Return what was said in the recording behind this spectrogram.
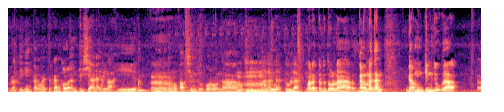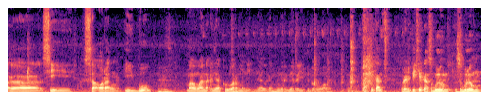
berarti yang kita khawatirkan kalau nanti si anak ini lahir belum Hmm. ketemu vaksin untuk corona Mm-mm. Malah tertular. malah tertular karena kan nggak mungkin juga eh, si seorang ibu Hmm. mau anaknya keluar meninggal kan gara-gara itu doang pasti kan udah dipikirkan sebelum sebelum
